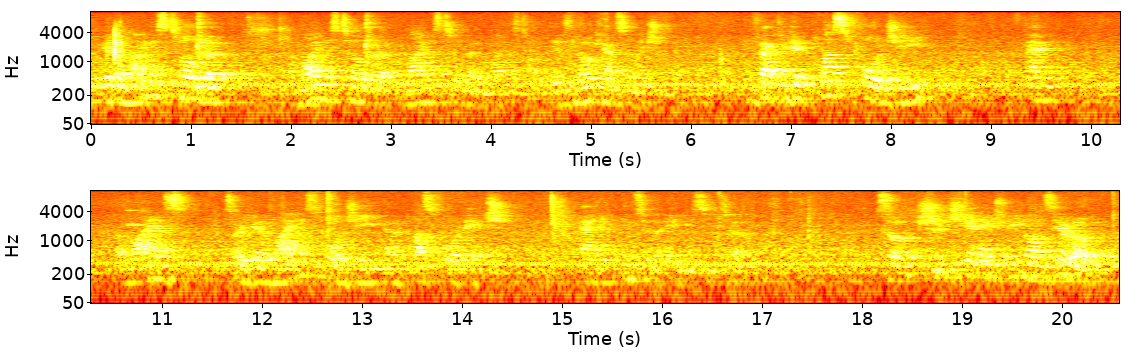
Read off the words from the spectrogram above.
you'll get a minus tilde, a minus tilde, a minus tilde, and a minus tilde. There's no cancellation there. In fact, you get plus 4G and a minus sorry, you get a minus 4g and a plus 4h added into the ABC term. So should g and h be non-zero,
